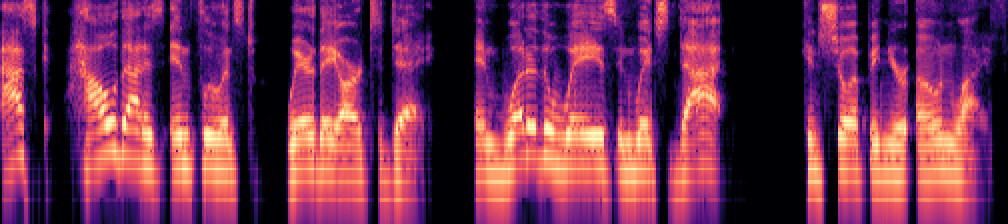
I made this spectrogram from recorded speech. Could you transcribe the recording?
ask how that has influenced where they are today. And what are the ways in which that can show up in your own life.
